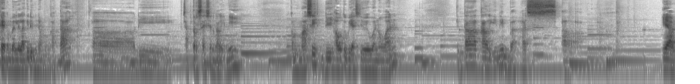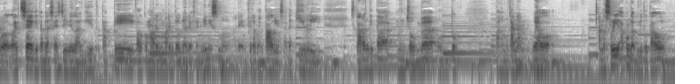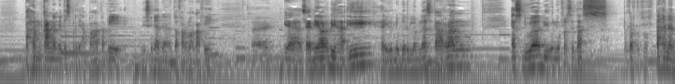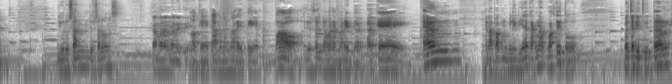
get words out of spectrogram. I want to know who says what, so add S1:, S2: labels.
S1: Oke, kembali lagi di menyambung kata Eh, di chapter session kali ini masih di How to be SJW 101. Kita kali ini bahas eh, ya well, let's say kita bahas SJW lagi, tetapi kalau kemarin-kemarin kita udah ada feminisme, ada environmentalis, ada kiri. Sekarang kita mencoba untuk paham kanan. Well, honestly aku nggak begitu tahu paham kanan itu seperti apa, tapi di sini ada Gafar Makafi
S2: Hai.
S1: Ya, senior di HI, HI Undip 2015, sekarang S2 di Universitas Pertahanan. Jurusan jurusan apa, Mas?
S2: Keamanan maritim.
S1: Oke, keamanan maritim. Wow, jurusan keamanan maritim. Oke. And kenapa aku memilih dia? Karena waktu itu baca di Twitter,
